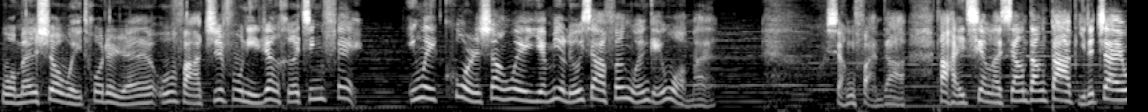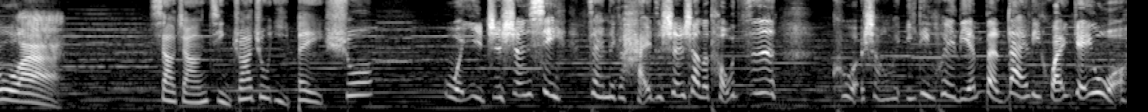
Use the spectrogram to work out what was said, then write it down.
我们受委托的人无法支付你任何经费，因为库尔上尉也没有留下分文给我们。相反的，他还欠了相当大笔的债务哎。”校长紧抓住椅背说：“我一直深信，在那个孩子身上的投资，库尔上尉一定会连本带利还给我，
